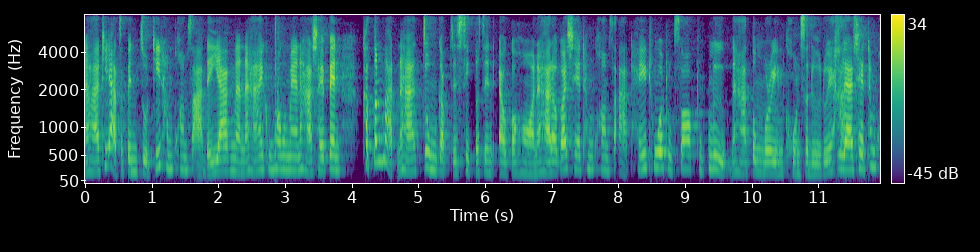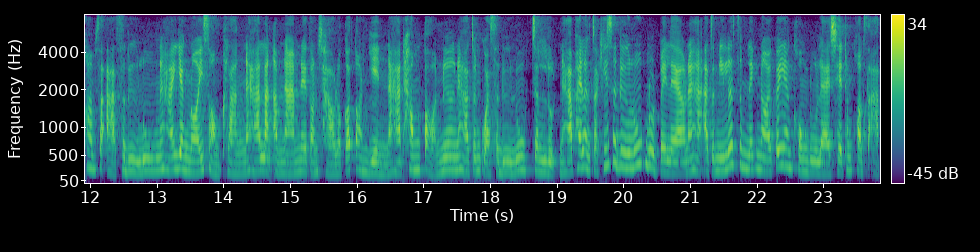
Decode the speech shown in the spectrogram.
นะคะ ที่อาจจะเป็นจุดที่ทำความสะอาดได้ยากนั้นนะคะ ให้คุณพ่อคุณแม่นะคะ ใช้เป็นคัตตอนบัดนะคะ จุ่มกับ 70%แอลกอฮอล์นะคะ แล้วก็เช็ดทำความสะอาดให้ทั่วทุกซอกทุกหลืบนะคะ ตรงบริเวณโคนสะดือด้วยค่ะ และเช็ดทำความสะอาดสะดือลูกนะคะ อย่างน้อย 2 ครั้งนะคะ หลังอาบน้ำในตอนเช้าแล้วก็ตอนเย็นนะคะทำต่อเนื่องนะคะ จนกว่าสะดือลูกจะหลุดนะคะ ภายหลังจากที่สะดือลูกหลุดไปแล้วนะคะ อาจจะมีเลือดซึมเล็กน้อยก็ยังคงดูแลเช็ดทำความสะอาด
